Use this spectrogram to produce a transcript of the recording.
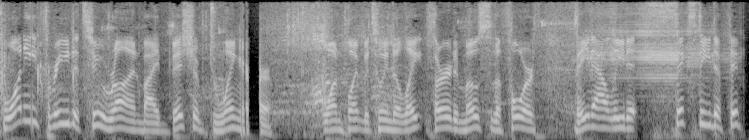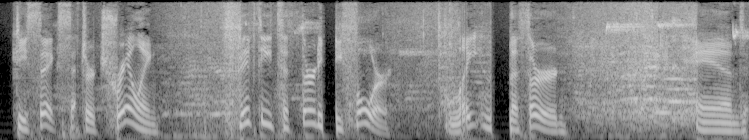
23 to 2 run by Bishop Dwenger. One point between the late third and most of the fourth. They now lead it 60 to 56 after trailing 50 to 34 late in the third. And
